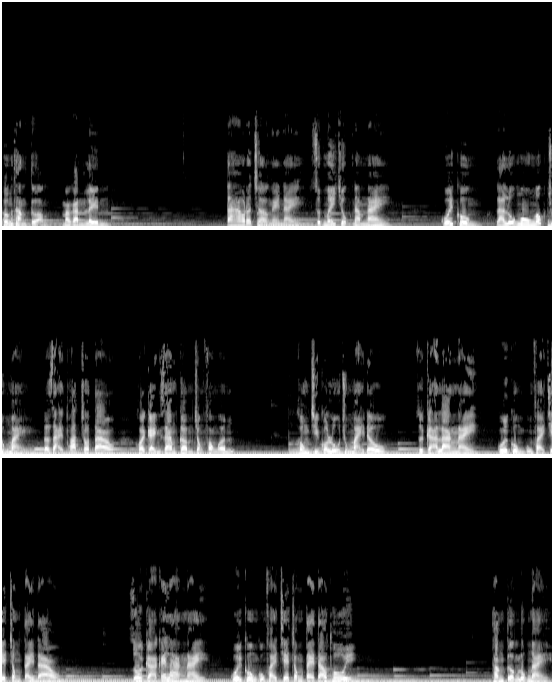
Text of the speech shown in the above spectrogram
hướng thẳng tượng mà gằn lên. Tao đã chờ ngày này suốt mấy chục năm nay. Cuối cùng là lũ ngu ngốc chúng mày đã giải thoát cho tao khỏi cảnh giam cầm trong phong ấn. Không chỉ có lũ chúng mày đâu, rồi cả làng này cuối cùng cũng phải chết trong tay tao. Rồi cả cái làng này cuối cùng cũng phải chết trong tay tao thôi. Thằng tưởng lúc này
